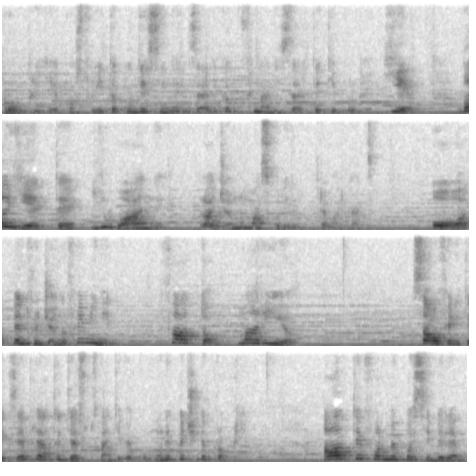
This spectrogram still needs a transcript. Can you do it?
proprie, construită cu desinențe, adică cu finalizări de tipul e, băiete, ioane, la genul masculin, remarcați. O pentru genul feminin, fato, mario. S-au oferit exemple atât de substantive comune cât și de proprii. Alte forme posibile,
